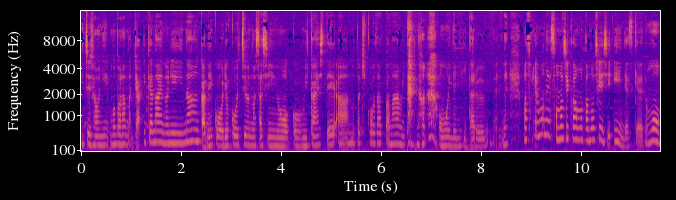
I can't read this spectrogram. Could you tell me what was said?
日常に戻らなきゃいけないのになんかねこう旅行中の写真をこう見返してああの時こうだったなみたいな思い出に浸るみたいなね、まあ、それもねその時間も楽しいしいいんですけれども、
